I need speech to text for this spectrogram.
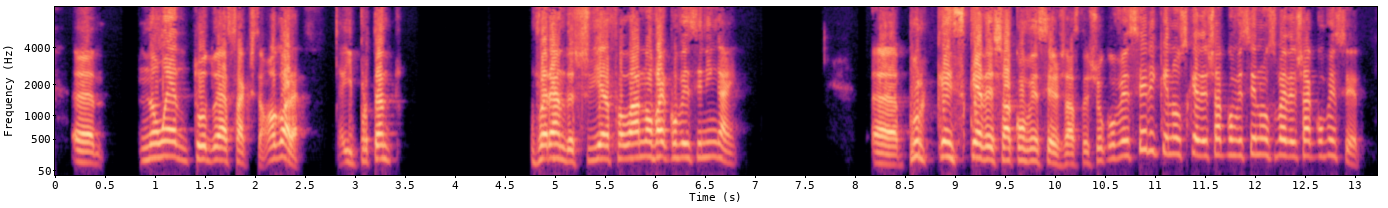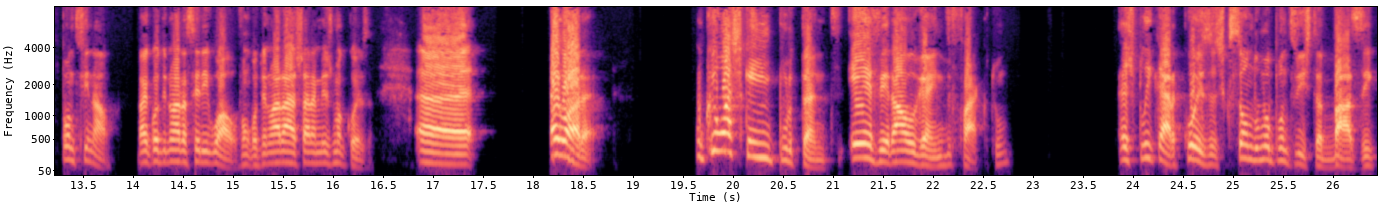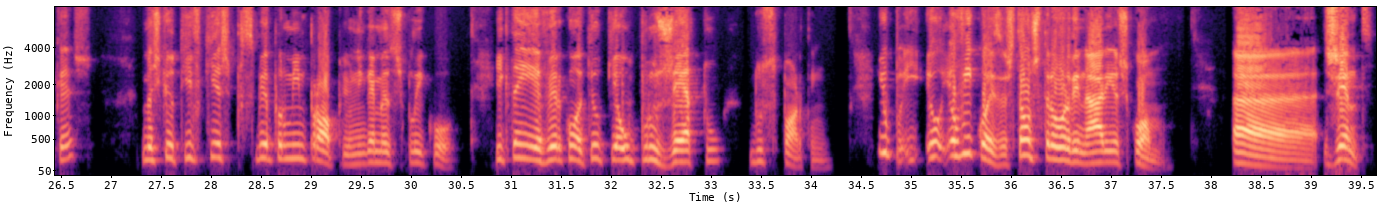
não é de todo essa a questão. Agora, e portanto, Varandas, se vier a falar, não vai convencer ninguém. porque quem se quer deixar convencer já se deixou convencer e quem não se quer deixar convencer não se vai deixar convencer. Ponto final. Vai continuar a ser igual. Vão continuar a achar a mesma coisa. agora, o que eu acho que é importante é haver alguém, de facto, a explicar coisas que são, do meu ponto de vista, básicas, mas que eu tive que as perceber por mim próprio, ninguém me as explicou. E que têm a ver com aquilo que é o projeto do Sporting. Eu, eu, eu vi coisas tão extraordinárias como uh, gente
